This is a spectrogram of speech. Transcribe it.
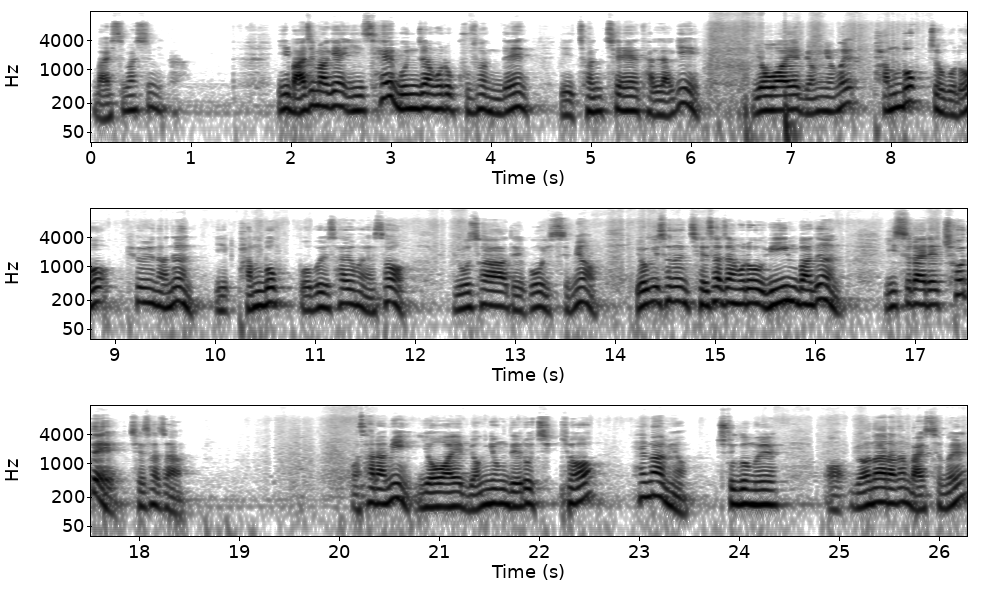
말씀하십니다. 이 마지막에 이 세 문장으로 구성된 이 전체의 단락이 여호와의 명령을 반복적으로 표현하는 이 반복법을 사용해서 묘사되고 있으며 여기서는 제사장으로 위임받은 이스라엘의 초대 제사장 어, 사람이 여호와의 명령대로 지켜 행하며 죽음을 어, 면하라는 말씀을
